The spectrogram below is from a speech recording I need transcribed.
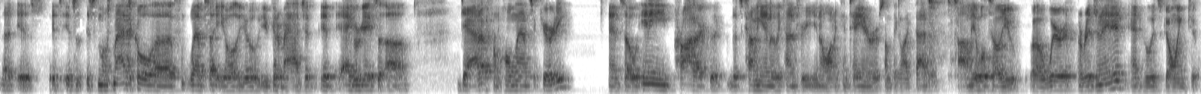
That is, it, it's it's the most magical uh, website you'll, you'll you can imagine. It aggregates uh, data from Homeland Security, and so any product that, that's coming into the country, you know, on a container or something like that, um, it will tell you uh, where it originated and who it's going to.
